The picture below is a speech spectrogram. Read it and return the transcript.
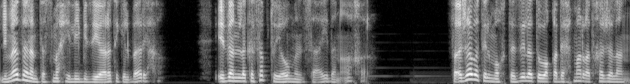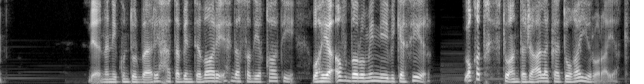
لماذا لم تسمحي لي بزيارتك البارحة؟ إذا لكسبت يوما سعيدا آخر. فأجابت المختزلة وقد احمرت خجلا لأنني كنت البارحة بانتظار إحدى صديقاتي وهي أفضل مني بكثير وقد خفت أن تجعلك تغير رأيك.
